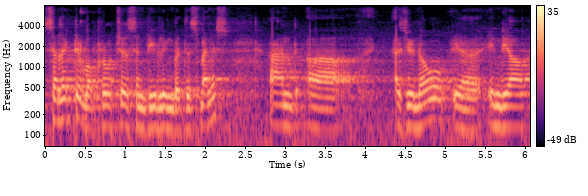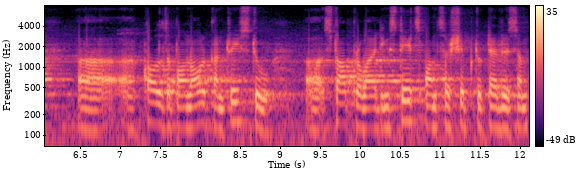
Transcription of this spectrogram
selective approaches in dealing with this menace. And uh, as you know, uh, India uh, calls upon all countries to stop providing state sponsorship to terrorism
